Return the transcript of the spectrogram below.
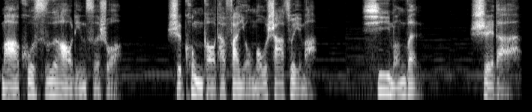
马库斯·奥林斯说：“是控告他犯有谋杀罪吗？”西蒙问：“是的，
